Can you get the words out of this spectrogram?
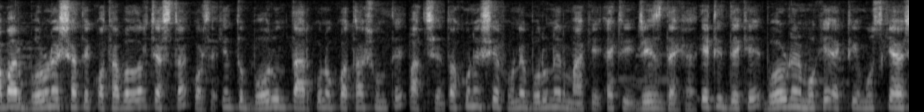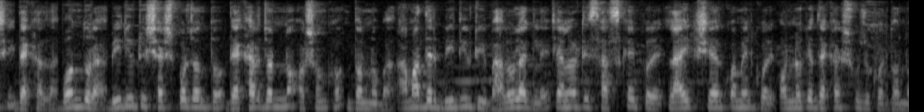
আবার বরুণের সাথে কথা বলার চেষ্টা করছে। কিন্তু বরুণ তার কোনো কথা শুনতে পাচ্ছে না। তখনই সে ফোনে বরুণের মাকে একটি ড্রেস দেখা এটি দেখে বরুণের মুখে একটি মুচকে হাসি দেখা যায়। বন্ধুরা, ভিডিওটি শেষ পর্যন্ত দেখার জন্য অসংখ্য ধন্যবাদ। আমাদের ভিডিওটি ভালো লাগলে চ্যানেলটি সাবস্ক্রাইব করে লাইক, শেয়ার, কমেন্ট করে অন্যকে দেখার সুযোগ করে। ধন্যবাদ।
